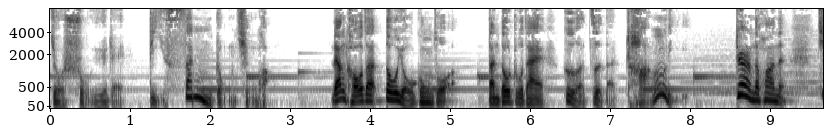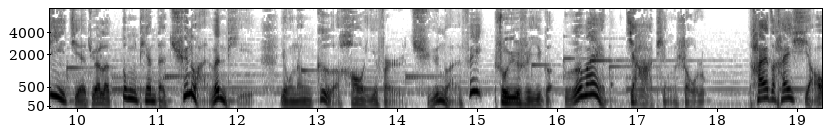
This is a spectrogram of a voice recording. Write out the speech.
就属于这第三种情况，两口子都有工作，但都住在各自的厂里。这样的话呢，既解决了冬天的取暖问题，又能各薅一份取暖费，属于是一个额外的家庭收入。孩子还小，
